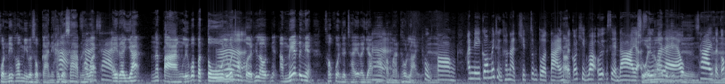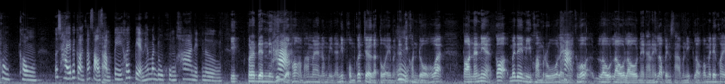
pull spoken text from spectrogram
คนที่เขามีประสบการณ์เนี่ยค่ะเขาจะทราบนะใช่ว่าใช่ไอระยะหน้าต่างหรือว่าประตูอ่า หรือว่าช่องเปิดที่เราเนี่ยอะเมตรหนึงเนี่ยเขาควรจะใช้ระยะผ้าอ่าประมาณเท่าไหร่ถูกนะฮะ ต้อง อันนี้ก็ไม่ถึงขนาดคิดจนตัวตายครับแต่ก็คิดว่าเอ้ยเสียดายอะสวยซื้อน้อมายไปนิดแล้วนึงใช่ แต่นะฮะก็คงคงก็ใช้ไปก่อนสักสองครัสามบปี ค่อยเปลี่ยนให้มันดูคุ้มค่านิดนึง อีกประเด็นหนึ่งที่ค่ะเกี่ยวข้องกับผ้าม่านน้องมินอันนี้ผมก็เจอกับตัวเองเหมือนกันอืมที่คอนโด เพราะว่า ตอนนั้นเนี่ยก็ไม่ได้มีความรู้อะไรค่ะนะคือเพราะว่าเราเราเราในฐานะที่เราเป็นสถาปนิกเราก็ไม่ได้ค่อย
